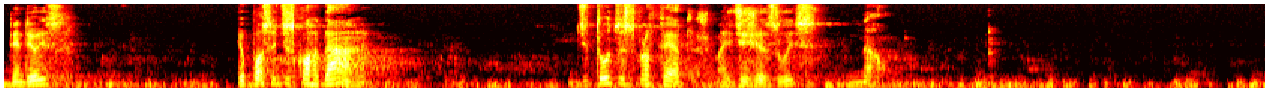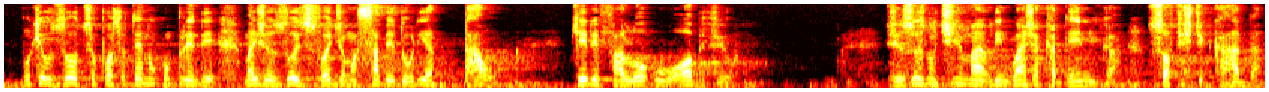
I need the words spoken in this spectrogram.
Entendeu isso? Eu posso discordar de todos os profetas, mas de Jesus, não. Porque os outros eu posso até não compreender, mas Jesus foi de uma sabedoria tal que ele falou o óbvio. Jesus não tinha uma linguagem acadêmica, sofisticada.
